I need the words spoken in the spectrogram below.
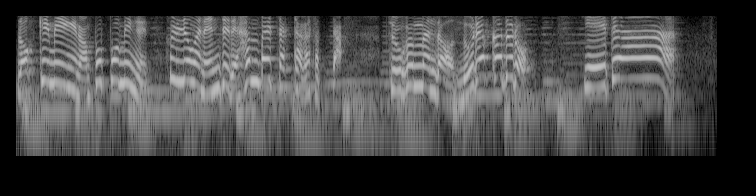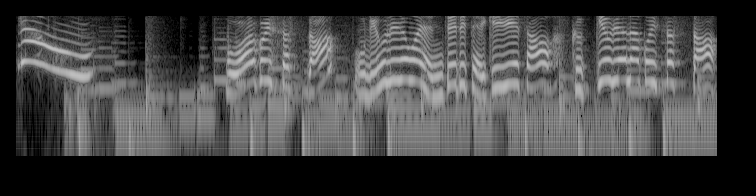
럭키밍이랑 포포밍은 훌륭한 엔젤에 한 발짝 다가섰다. 조금만 더 노력하도록. 얘들아, 야옹. 뭐 하고 있었어? 우리 훌륭한 엔젤이 되기 위해서 극기 훈련하고 있었어.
